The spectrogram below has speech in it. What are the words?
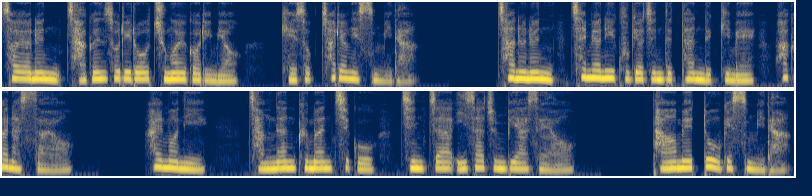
서연은 작은 소리로 중얼거리며 계속 촬영했습니다. 찬우는 체면이 구겨진 듯한 느낌에 화가 났어요. 할머니, 장난 그만 치고 진짜 이사 준비하세요. 다음에 또 오겠습니다.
